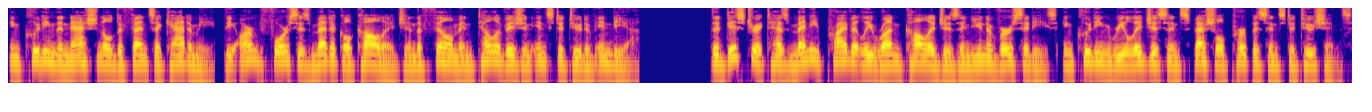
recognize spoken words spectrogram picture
including the National Defence Academy, the Armed Forces Medical College and the Film and Television Institute of India. The district has many privately run colleges and universities including religious and special purpose institutions.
